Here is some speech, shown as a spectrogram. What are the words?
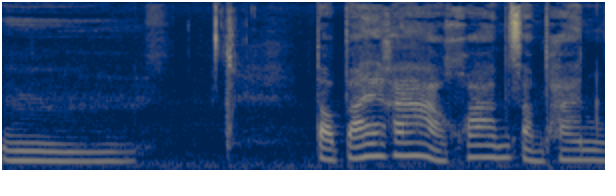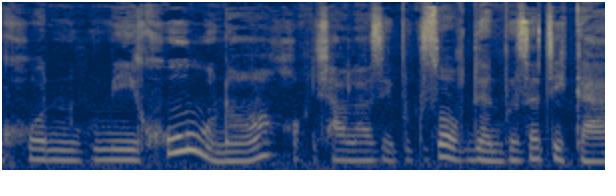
อืมต่อไปค่ะ ความสัมพันธ์คนมีคู่เนาะของชาวราศีพฤษภเดือนพฤศจิกา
